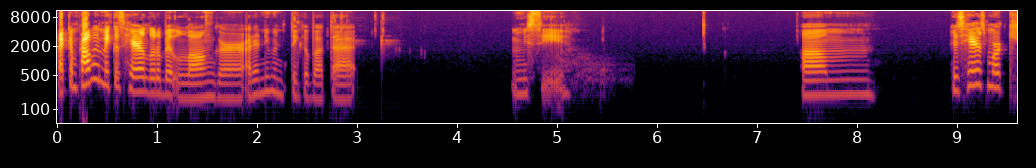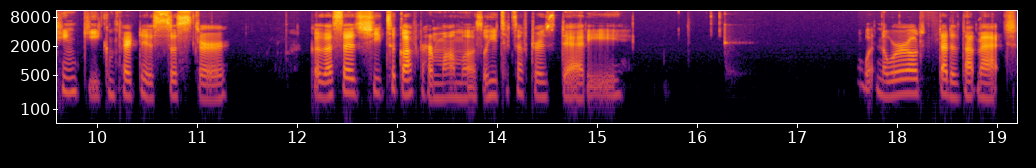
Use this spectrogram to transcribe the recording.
I can probably make his hair a little bit longer. I didn't even think about that. Let me see. Um, his hair is more kinky compared to his sister. Because I said she took after her mama, so he takes after his daddy. What in the world? That does not match.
